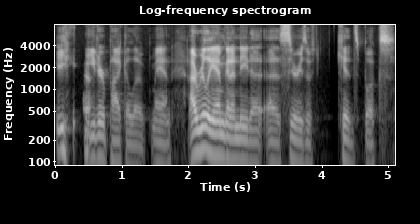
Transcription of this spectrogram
E- Yeah. Eater pikealope, man. I really am going to need a, a series of kids books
